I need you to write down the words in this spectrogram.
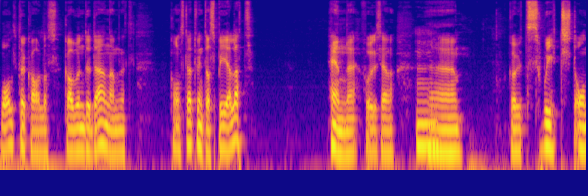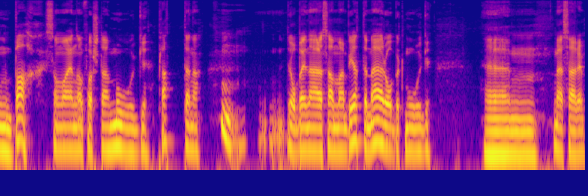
Walter Carlos, gav under det namnet. Konstigt att vi inte har spelat henne, får vi säga. Mm. Eh, gav ut Switched on Bach, som var en av de första Moog-plattorna. Mm. Jobbade i nära samarbete med Robert Moog. Ehm, med så här,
